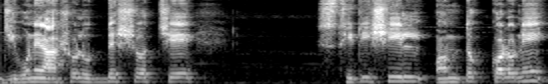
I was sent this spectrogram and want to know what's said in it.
জীবনের আসল উদ্দেশ্য হচ্ছে স্থিতিশীল অন্তঃকরণে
